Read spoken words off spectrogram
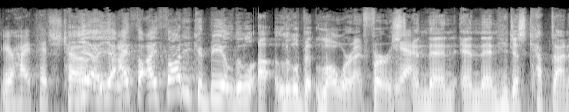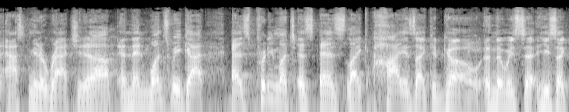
your high pitched tone? yeah, yeah. I thought I thought he could be a little uh, a little bit lower at first, Yeah. and then and then he just kept on asking me to ratchet it up, and then once we got as pretty much as as like high as I could go, and then we said he's like,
